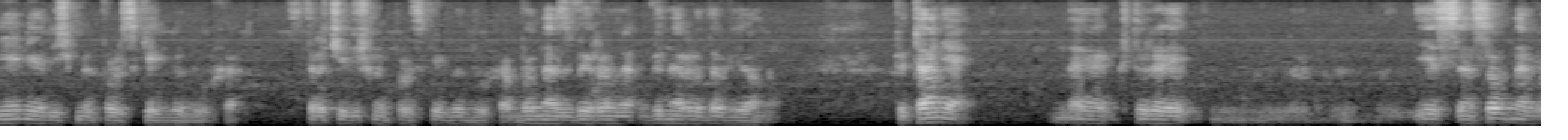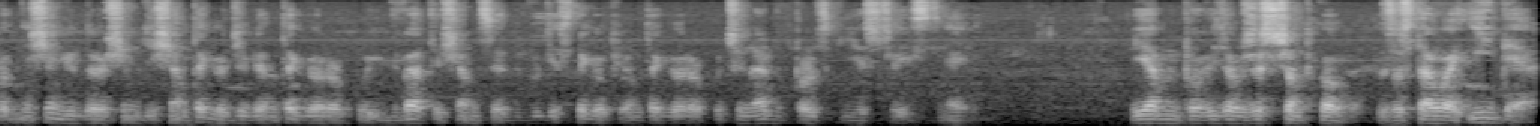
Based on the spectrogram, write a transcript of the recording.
nie mieliśmy polskiego ducha. Straciliśmy polskiego ducha, bo nas wynarodowiono. Pytanie, e, które jest sensowne w odniesieniu do 1989 roku i 2025 roku, czy naród polski jeszcze istnieje? Ja bym powiedział, że szczątkowo. Została idea.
